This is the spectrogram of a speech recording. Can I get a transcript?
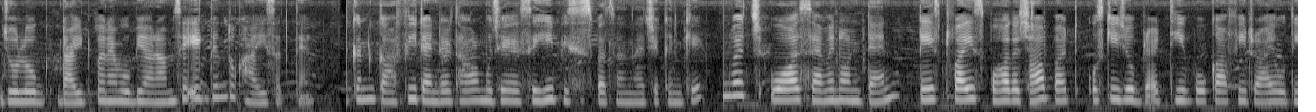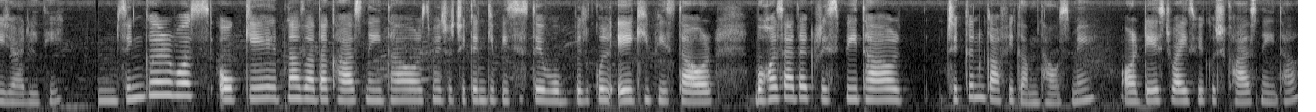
जो लोग डाइट पर हैं वो भी आराम से एक दिन तो खा ही सकते हैं। चिकन काफ़ी टेंडर था और मुझे ऐसे ही पीसेस पसंद है चिकन के। Which was seven on ten taste wise बहुत अच्छा बट उसकी जो ब्रेड थी वो काफ़ी ड्राई होती जा रही थी। जिंगर वॉज़ ओके इतना ज़्यादा खास नहीं था और इसमें जो चिकन के पीसेस थे वो बिल्कुल एक ही पीस था और बहुत ज़्यादा क्रिस्पी था और चिकन काफ़ी कम था उसमें और टेस्ट वाइज भी कुछ खास नहीं था।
